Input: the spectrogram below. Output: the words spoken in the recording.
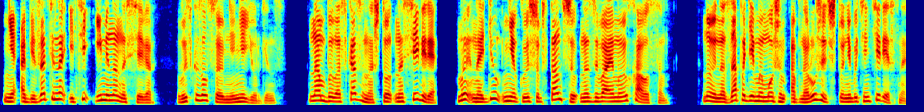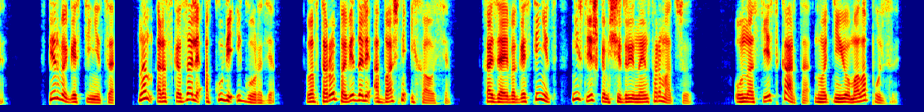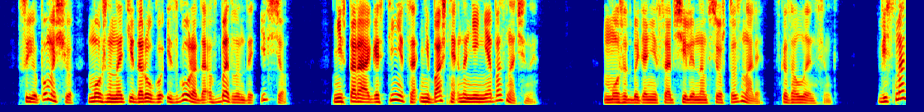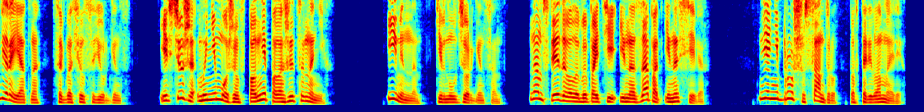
Не обязательно идти именно на север, высказал свое мнение Юргенс. Нам было сказано, что на севере мы найдем некую субстанцию, называемую хаосом, но и на западе мы можем обнаружить что-нибудь интересное. В первой гостинице нам рассказали о Кубе и городе, во второй поведали о башне и хаосе. Хозяева гостиниц не слишком щедры на информацию. У нас есть карта, но от нее мало пользы. С ее помощью можно найти дорогу из города в Бэдленды и все. Ни вторая гостиница, ни башня на ней не обозначены. «Может быть, они сообщили нам все, что знали», — сказал Лэнсинг. «Весьма вероятно», — согласился Юргенс. «И все же мы не можем вполне положиться на них». «Именно», — кивнул Джоргенсон. «Нам следовало бы пойти и на запад, и на север». «Я не брошу Сандру», — повторила Мэри.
